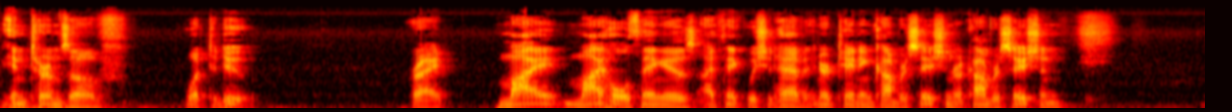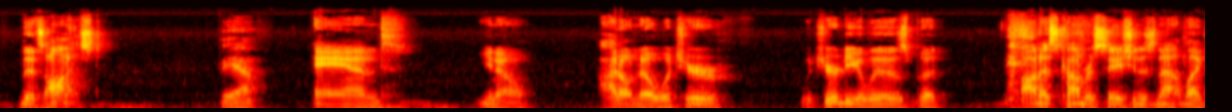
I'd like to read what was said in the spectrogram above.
in terms of what to do. Right? My my whole thing is I think we should have entertaining conversation or conversation that's honest. Yeah. And, you know, I don't know what your what your deal is, but honest conversation is not like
